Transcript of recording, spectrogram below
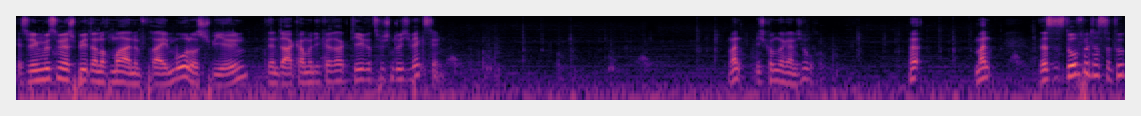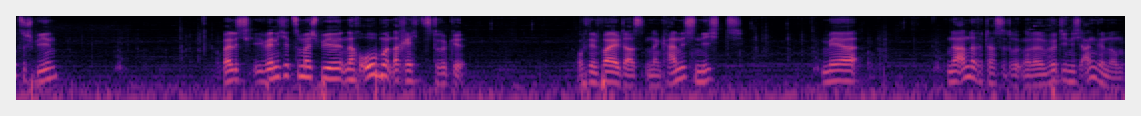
Deswegen müssen wir später nochmal in einem freien Modus spielen, denn da kann man die Charaktere zwischendurch wechseln. Mann, ich komme da gar nicht hoch. Mann, das ist doof mit Tastatur zu spielen. Weil ich, wenn ich jetzt zum Beispiel nach oben und nach rechts drücke, auf den Pfeiltasten, dann kann ich nicht mehr eine andere Taste drücken oder dann wird die nicht angenommen.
